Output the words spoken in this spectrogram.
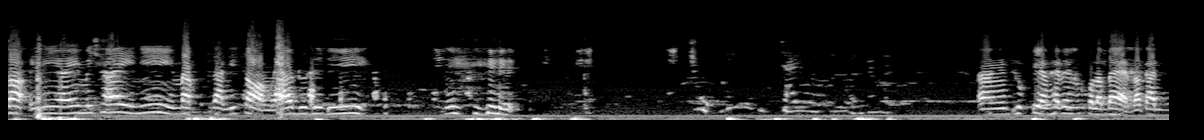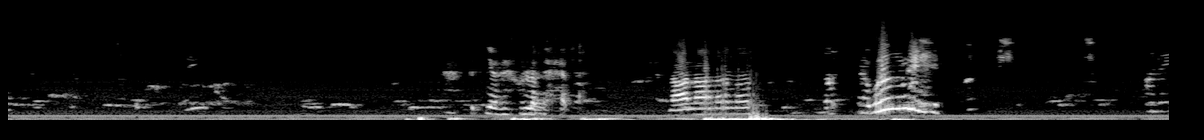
ก็ไอ้นี่ไงไม่ใช่นี่แบบด่านที่สองแล้วดูดีๆนี่ถูกใจมันเหมือนกันเลยอ่างั้นทุบเตียงให้เป็นคนละแบบแล้วกันทุบเตียงให้คนละแบบนอนนอนนอนนอนแต่พึ่งดิอันนี้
